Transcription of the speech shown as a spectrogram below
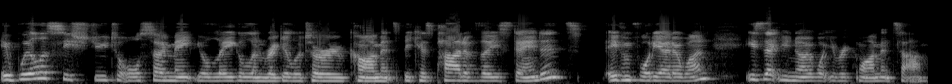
it will assist you to also meet your legal and regulatory requirements because part of these standards, even 4801, is that you know what your requirements are.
